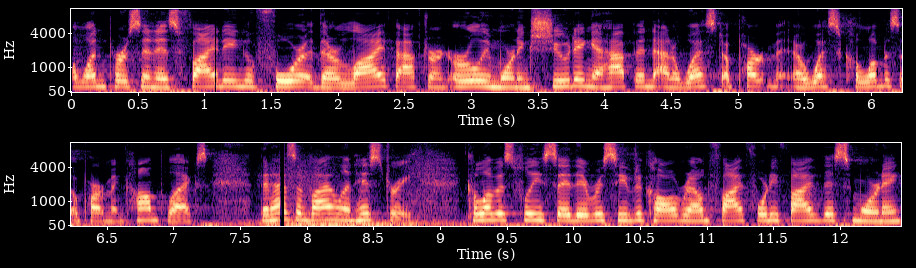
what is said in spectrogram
One person is fighting for their life after an early morning shooting. It happened at a West apartment, a West Columbus apartment complex that has a violent history. Columbus police say they received a call around 5:45 this morning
